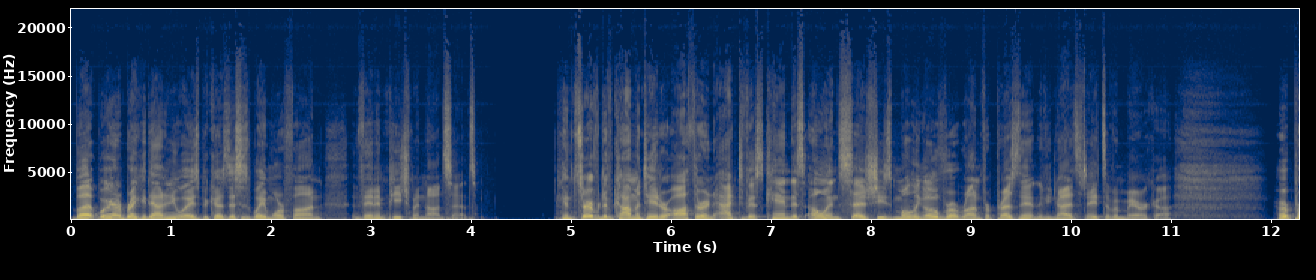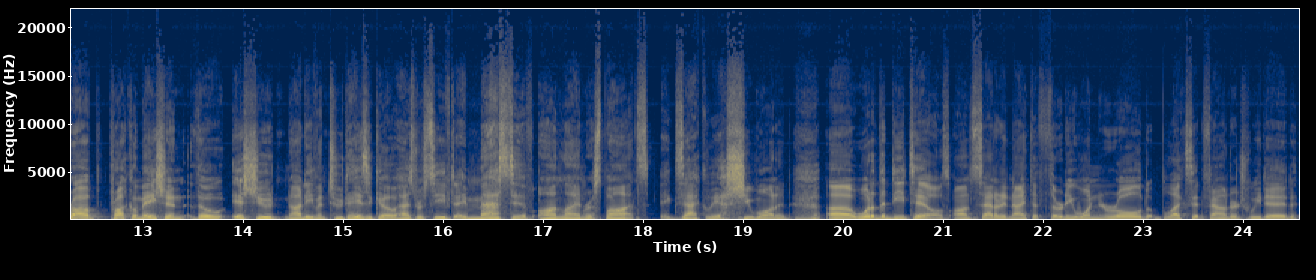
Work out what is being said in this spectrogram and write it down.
But we're gonna break it down anyways because this is way more fun than impeachment nonsense. Conservative commentator, author, and activist Candace Owens says she's mulling over a run for president of the United States of America. Her pro- proclamation, though issued not even two days ago, has received a massive online response, exactly as she wanted. Uh, what are the details? On Saturday night, the 31 year old Blexit founder tweeted,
